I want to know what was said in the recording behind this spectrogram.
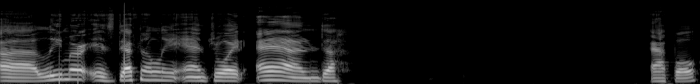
Uh, Lemur is definitely Android and Apple.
